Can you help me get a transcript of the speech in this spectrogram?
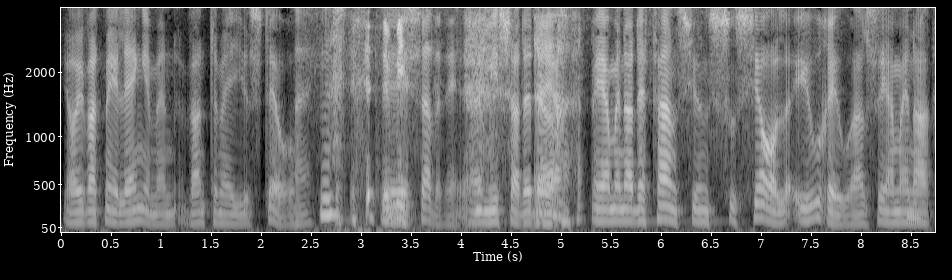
jag har ju varit med länge men var inte med just då. Nej. Du missade det. Jag missade det. Ja. Men jag menar det fanns ju en social oro. Alltså jag menar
